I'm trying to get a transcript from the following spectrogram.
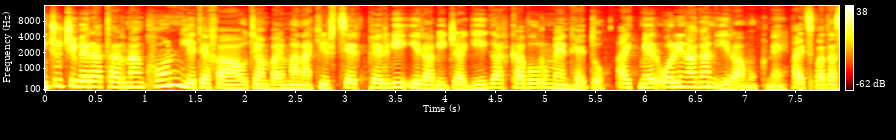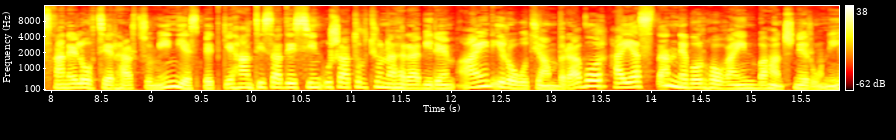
Ինչու՞ չվերաթարնանք հոն, եթե խաղաղության պայմանակիր ցերկ փերվի իրավիճակի ղեկավարումեն հետո։ Այդ մեր օրինական իրավունքն է, բայց պատասխանելով ցեր հարցումին ես պետք է հանդիսադեսին ուշադրությունը հրավիրեմ հրավիրեմ այն իրողության վրա, որ Հայաստանն է որ հողային բանջներ ունի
